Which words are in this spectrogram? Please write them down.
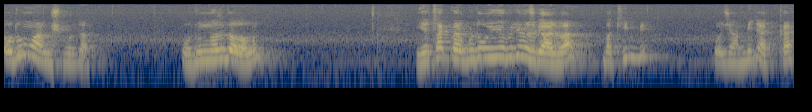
odun varmış burada. Odunları da alalım. Yatak var. Burada uyuyabiliyoruz galiba. Bakayım bir. Hocam bir dakika.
